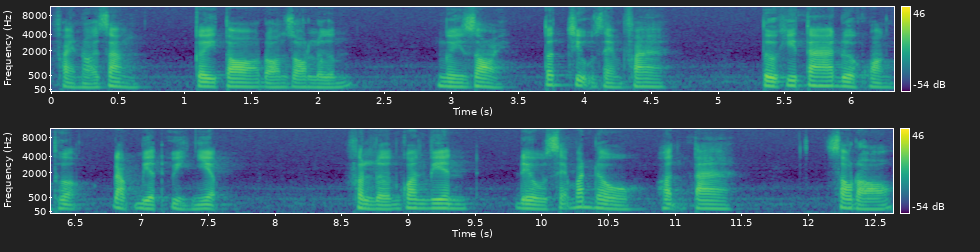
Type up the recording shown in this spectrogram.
Phải nói rằng, Cây to đón gió lớn. Người giỏi, tất chịu dèm pha. Từ khi ta được hoàng thượng đặc biệt ủy nhiệm Phần lớn quan viên Đều sẽ bắt đầu hận ta. Sau đó,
